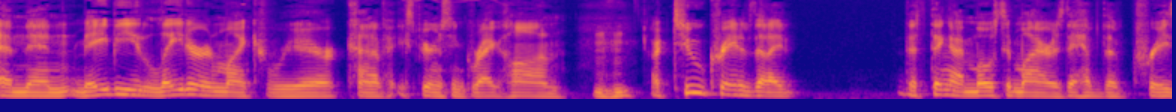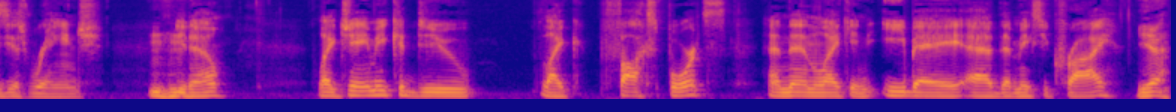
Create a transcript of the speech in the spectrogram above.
and then maybe later in my career kind of experiencing Greg Hahn are two creatives that I the thing I most admire is they have the craziest range, you know? Like Jamie could do like Fox Sports and then like an eBay ad that makes you cry. Yeah.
